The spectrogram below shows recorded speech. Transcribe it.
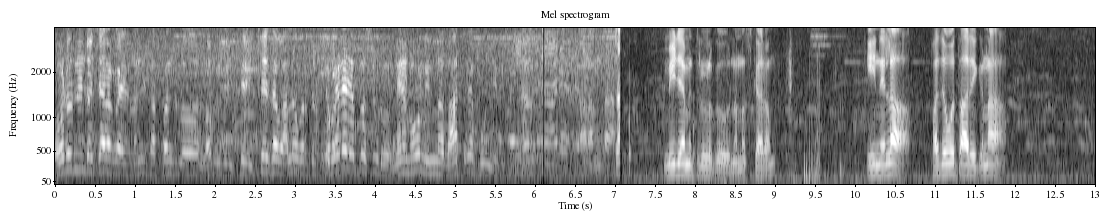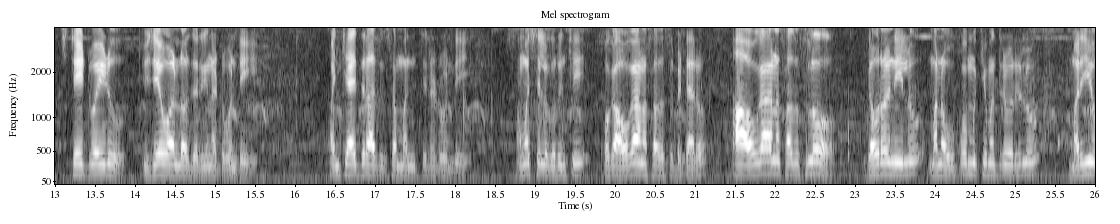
రోడ్డు నుండి వచ్చారు ఒక ఐదు మంది సర్పంచ్లు లోపలికి ఇచ్చే ఇచ్చేసే వాళ్ళు ఒకరు ఒకటే చెప్పొస్తుడు నేను నిన్న రాత్రే ఫోన్ చేశాను. మీడియా మిత్రులకు నమస్కారం. ఈ నెల పదవ తారీఖున స్టేట్ వైడ్ విజయవాడలో జరిగినటువంటి పంచాయతీరాజ్కు సంబంధించినటువంటి సమస్యల గురించి ఒక అవగాహన సదస్సు పెట్టారు. ఆ అవగాహన సదస్సులో గౌరవనీయులు మన ఉప ముఖ్యమంత్రి వర్యులు మరియు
